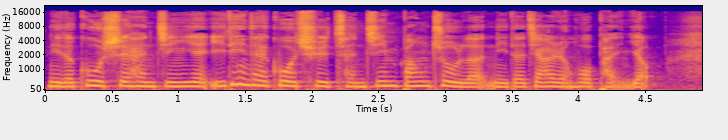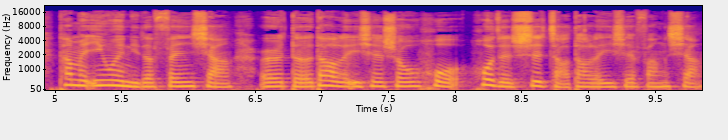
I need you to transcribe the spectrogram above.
你的故事和经验一定在过去曾经帮助了你的家人或朋友，他们因为你的分享而得到了一些收获，或者是找到了一些方向。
